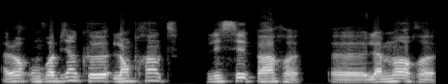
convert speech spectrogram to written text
Alors, on voit bien que l'empreinte laissée par euh, la mort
